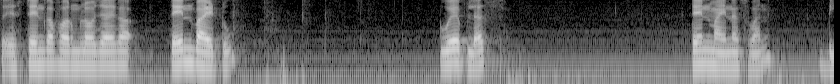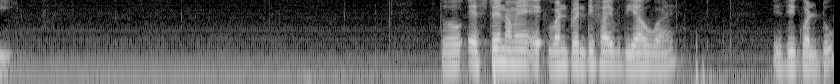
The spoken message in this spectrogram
तो एस टेन का फार्मूला हो जाएगा ten by two two A plus ten minus one D. तो एस टेन हमें वन ट्वेंटी फाइव दिया हुआ है। इज़ इक्वल टू,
